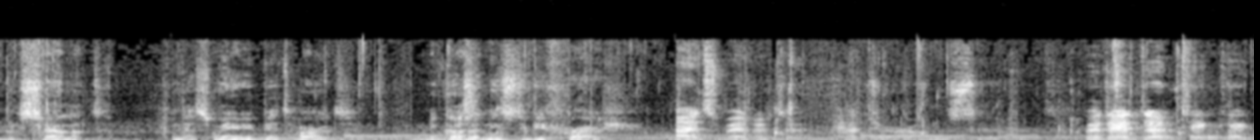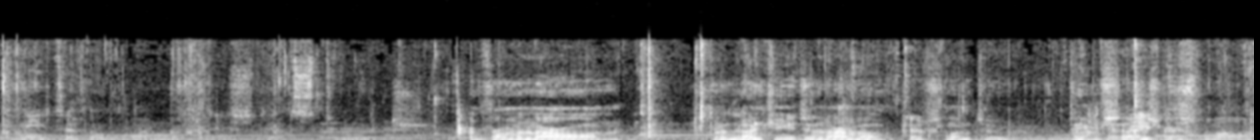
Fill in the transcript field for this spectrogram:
and salad. And that's maybe a bit hard because it needs to be fresh. It's better to add your own salad. But I don't think I can eat a whole one of this. That's too much. And from a normal one. And don't you eat a normal capsule too? Same size, right? small.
